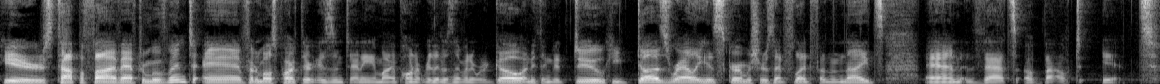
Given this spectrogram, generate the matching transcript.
Here's top of five after movement, and for the most part, there isn't any. My opponent really doesn't have anywhere to go, anything to do. He does rally his skirmishers that fled from the knights, and that's about it.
